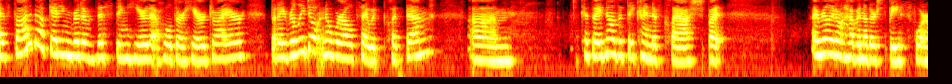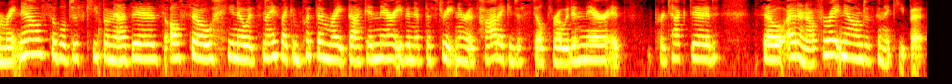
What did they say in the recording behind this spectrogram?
I've thought about getting rid of this thing here that holds our hair dryer, but I really don't know where else I would put them. Um, because I know that they kind of clash, but I really don't have another space for them right now, so we'll just keep them as is. Also, you know, it's nice. I can put them right back in there. Even if the straightener is hot, I can just still throw it in there. It's protected. So, I don't know. For right now, I'm just going to keep it.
